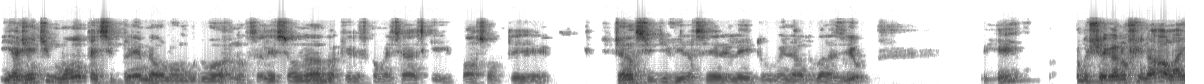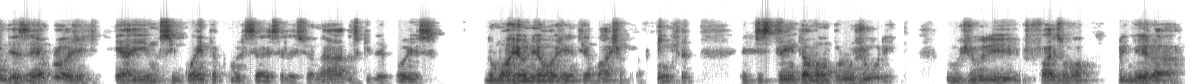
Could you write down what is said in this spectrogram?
e a gente monta esse prêmio ao longo do ano, selecionando aqueles comerciais que possam ter chance de vir a ser eleito o melhor do Brasil. E quando chega no final, lá em dezembro, a gente tem aí uns 50 comerciais selecionados, que depois, numa reunião, a gente abaixa para 30. Esses 30 vão para um júri. O júri faz uma primeira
